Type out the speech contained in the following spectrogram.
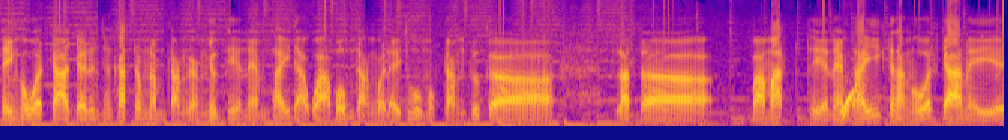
Thì USK chơi trên sân khách trong 5 trận gần nhất thì anh em thấy đã hòa 4 trận và để thua một trận trước uh, Lát uh, 3 match thì anh em thấy cái thằng USK này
